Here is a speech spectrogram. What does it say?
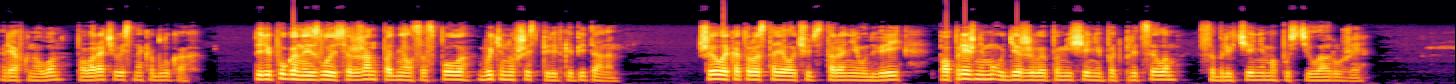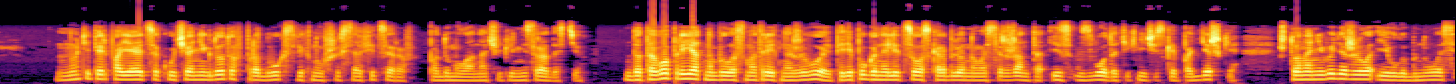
рявкнул он, поворачиваясь на каблуках. Перепуганный и злой сержант поднялся с пола, вытянувшись перед капитаном. Шелла, которая стояла чуть в стороне у дверей, по-прежнему удерживая помещение под прицелом, с облегчением опустила оружие. «Ну, теперь появится куча анекдотов про двух свихнувшихся офицеров», – подумала она чуть ли не с радостью. До того приятно было смотреть на живое, перепуганное лицо оскорбленного сержанта из взвода технической поддержки, что она не выдержала и улыбнулась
